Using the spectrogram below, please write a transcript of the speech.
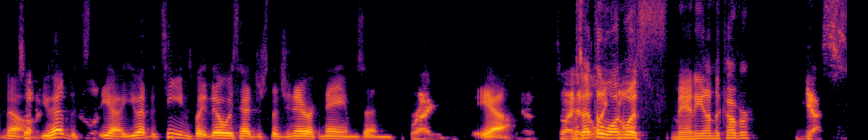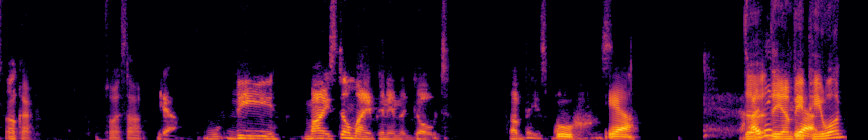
No, so, you had the yeah, you had the teams, but they always had just the generic names and right. Yeah. yeah. So I was that the like one go, with Manny on the cover? Yes. Okay. That's what I thought. Yeah. The my still my opinion the goat of baseball. Ooh, yeah. The think, the MVP yeah. one?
